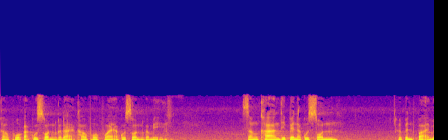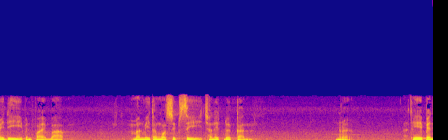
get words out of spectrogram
เข้าพวกอกุศลก็ได้ เข้าพวกฝ่ายอกุศลก็มี สังขารที่เป็นอกุศล คือเป็นฝ่ายไม่ดีเป็นฝ่ายบาป มันมีทั้งหมด 14 ชนิดด้วยกัน ที่เป็น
